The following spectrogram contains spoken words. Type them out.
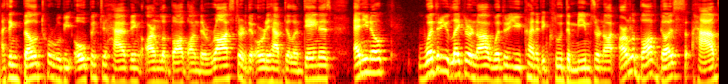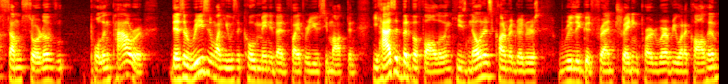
I think Bellator will be open to having Artem Lobov on their roster. They already have Dillon Danis. And you know, whether you like it or not, whether you kind of include the memes or not, Artem Lobov does have some sort of pulling power. There's a reason why he was a co-main event fight for UFC Moncton. He has a bit of a following. He's known as Conor McGregor's really good friend, training partner, whatever you want to call him.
